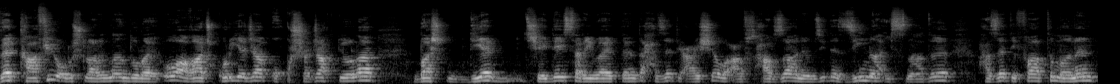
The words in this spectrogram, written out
ve kafir oluşlarından dolayı o ağaç kuruyacak, kokuşacak diyorlar. Baş, diğer şeydeyse rivayetlerinde Hazreti Ayşe ve Hafza annemizi de zina isnadı, Hazreti Fatıma'nın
